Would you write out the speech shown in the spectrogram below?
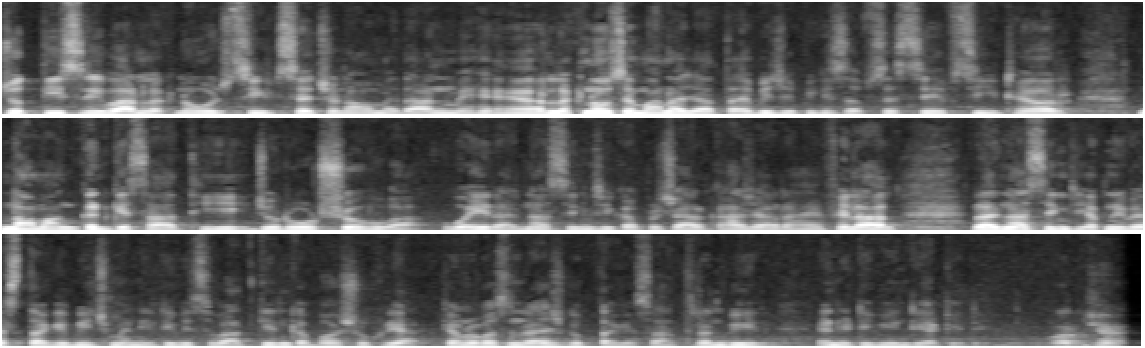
जो तीसरी बार लखनऊ सीट से चुनाव मैदान में है और लखनऊ से माना जाता है बीजेपी की सबसे सेफ़ सीट है और नामांकन के साथ ही जो रोड शो हुआ, वही राजनाथ सिंह जी का प्रचार कहा जा रहा है। फ़िलहाल राजनाथ सिंह जी अपनी व्यवस्था के बीच में एनडीटीवी से बात की इनका बहुत शुक्रिया। कैमरा पर्सन राजेश गुप्ता के साथ रणवीर एन इंडिया के लिए। अच्छा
